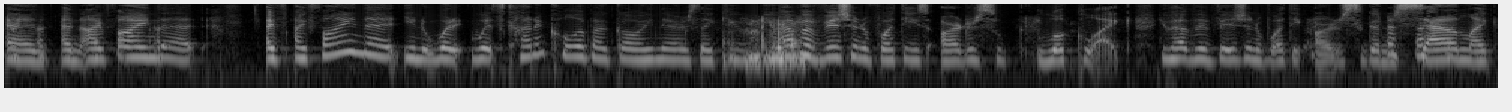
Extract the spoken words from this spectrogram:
And and I find that I, I find that you know what what's kind of cool about going there is like you you have a vision of what these artists look like. You have a vision of what the artists are going to sound like,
